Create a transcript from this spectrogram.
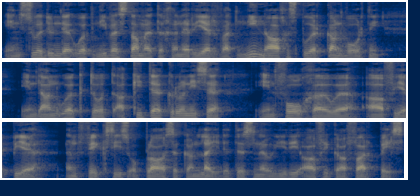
en sodoende ook nuwe stamme te genereer wat nie nagespoor kan word nie en dan ook tot akute kroniese en volgehoue AVP infeksies op plase kan lei. Dit is nou hierdie Afrika varkpes.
